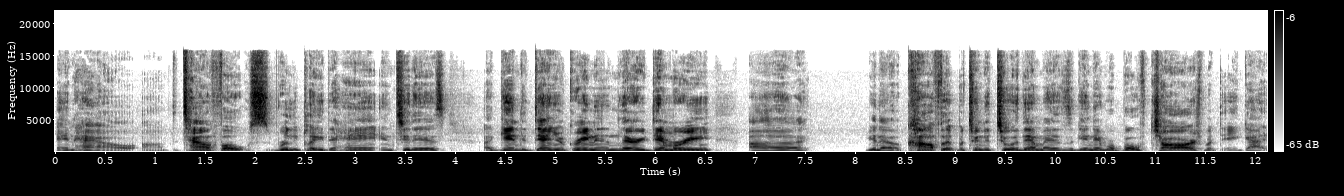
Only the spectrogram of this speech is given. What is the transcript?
and how um, the town folks really played the hand into this again the daniel green and larry demery uh, you know conflict between the two of them as again they were both charged but they got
